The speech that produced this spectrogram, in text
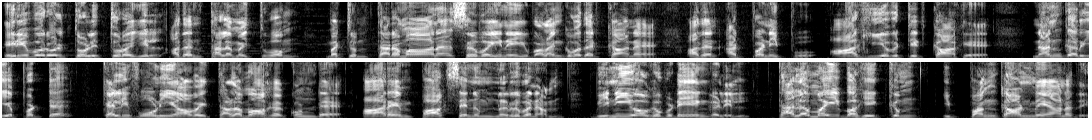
எரிபொருள் தொழிற்துறையில் அதன் தலைமைத்துவம் மற்றும் தரமான சேவையினை வழங்குவதற்கான அதன் அர்ப்பணிப்பு ஆகியவற்றிற்காக நன்கறியப்பட்ட கலிபோர்னியாவை தளமாக கொண்ட ஆர் எம் பாக்ஸ் எனும் நிறுவனம் விநியோக விடயங்களில் தலைமை வகிக்கும் இப்பங்காண்மையானது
